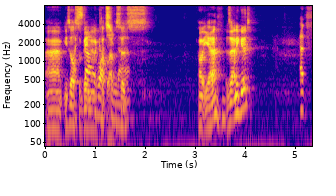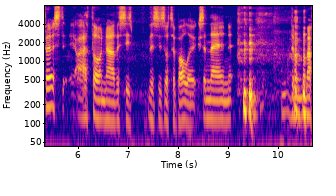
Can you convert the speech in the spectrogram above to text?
Um, he's also been in a couple watching that. episodes. Oh yeah, is that any good? At first, I thought, "No, this is this is utter bollocks," and then the, my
